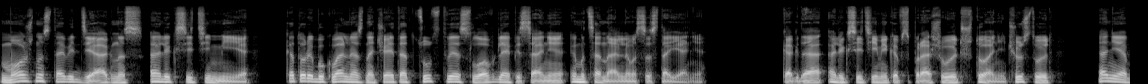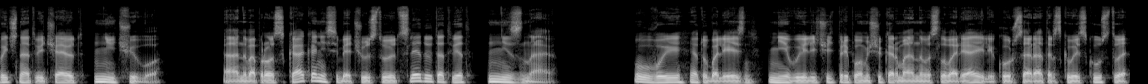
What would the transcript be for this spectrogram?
можно ставить диагноз алекситимия, который буквально означает отсутствие слов для описания эмоционального состояния. Когда алекситимиков спрашивают, что они чувствуют, они обычно отвечают «ничего». А на вопрос, как они себя чувствуют, следует ответ «не знаю». Увы, эту болезнь не вылечить при помощи карманного словаря или курса ораторского искусства,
